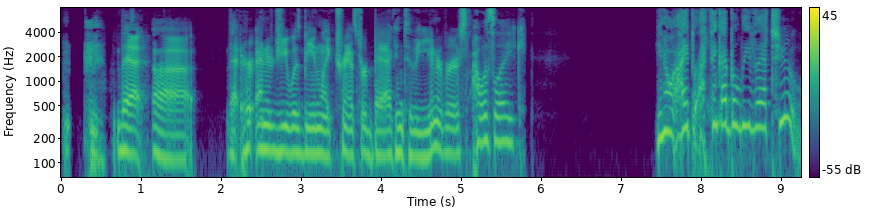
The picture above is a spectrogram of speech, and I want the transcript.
that uh that her energy was being like transferred back into the universe, I was like, you know, I I think I believe that too.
